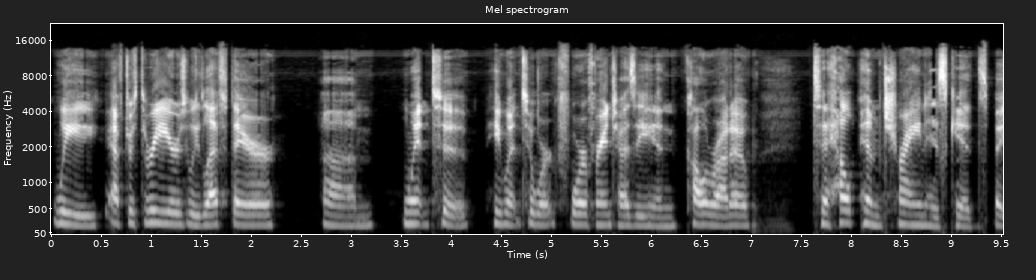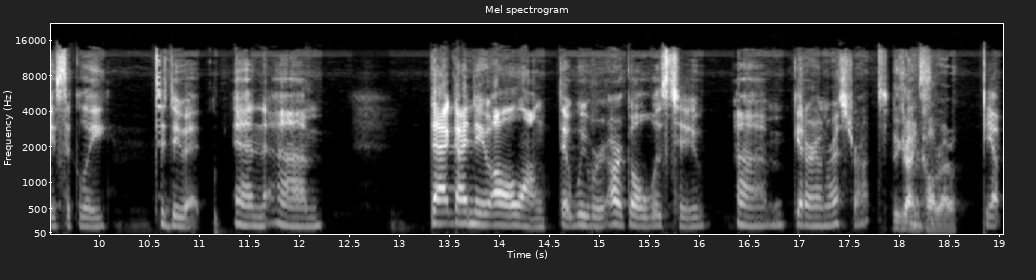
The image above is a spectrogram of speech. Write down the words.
we, after three years, we left there, um, went to, he went to work for a franchisee in Colorado to help him train his kids basically to do it. And um, that guy knew all along that we were, our goal was to um, get our own restaurants. The guy in And so- Colorado. Yep.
